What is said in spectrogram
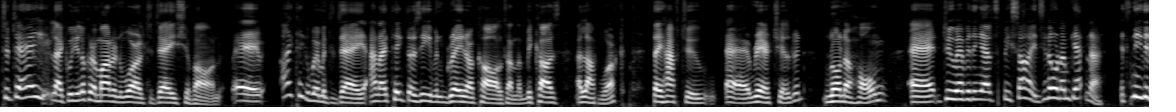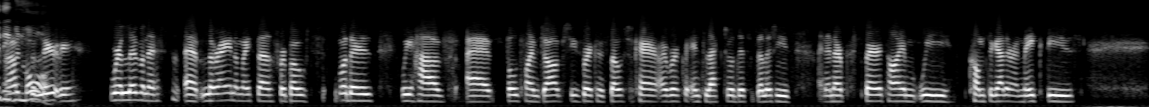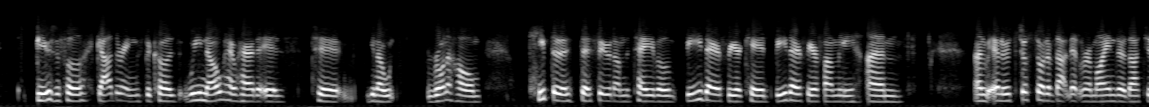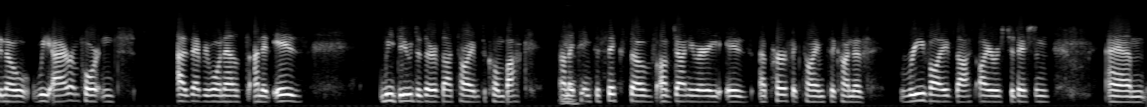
Today, like when you look at a modern world today, Siobhan, uh, I think of women today, and I think there's even greater calls on them because a lot work. They have to uh, rear children, run a home, mm. Uh, do everything else besides. You know what I'm getting at? It's needed even Absolutely. more. Absolutely. We're living it. Uh, Lorraine and myself, we're both mothers. We have a full time jobs. She's working in social care. I work with intellectual disabilities. And in our spare time, we come together and make these beautiful gatherings because we know how hard it is to, you know, run a home, keep the, the food on the table, be there for your kids, be there for your family. Um, and, and it's just sort of that little reminder that, you know, we are important as everyone else and it is we do deserve that time to come back. And yeah. I think the 6th of, of January is a perfect time to kind of revive that Irish tradition um,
